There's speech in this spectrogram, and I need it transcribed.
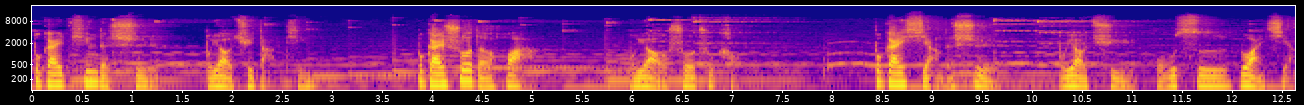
不该听的事不要去打听。不该说的话不要说出口。不该想的事不要去胡思乱想。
